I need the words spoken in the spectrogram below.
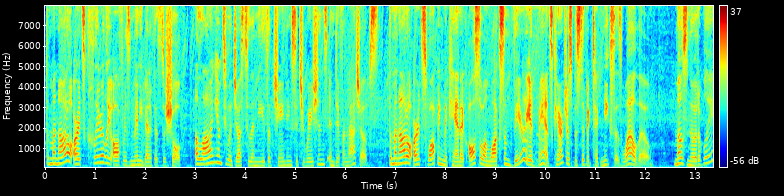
The Monado Arts clearly offers many benefits to Shulk, allowing him to adjust to the needs of changing situations and different matchups. The Monado Art swapping mechanic also unlocks some very advanced character-specific techniques as well, though. Most notably,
